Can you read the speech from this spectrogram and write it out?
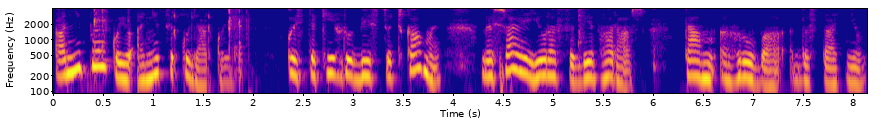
ані пилкою, ані циркуляркою. Ось такі грубі з сучками лишає Юра собі в гараж. Там груба достатньо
